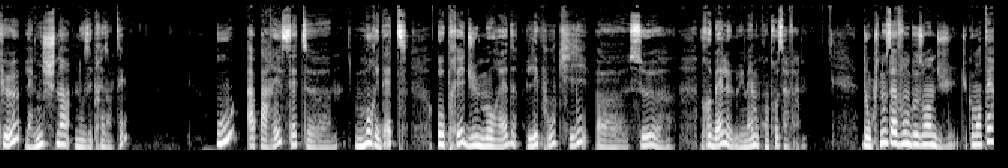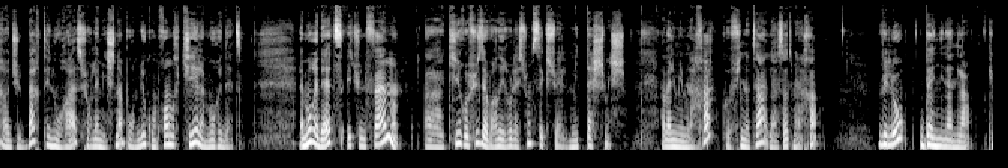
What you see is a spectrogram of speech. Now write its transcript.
que la Mishnah nous est présentée, où apparaît cette euh, morédette auprès du mored, l'époux qui euh, se euh, rebelle lui-même contre sa femme. Donc nous avons besoin du, commentaire du Barthénoura sur la Mishnah pour mieux comprendre qui est la morédette. La morédette est une femme qui refuse d'avoir des relations sexuelles, mitashmish. Aval mimlacha, kofinota, la velo, daninanla, qui.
